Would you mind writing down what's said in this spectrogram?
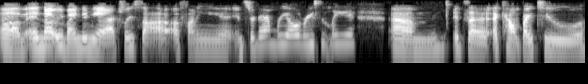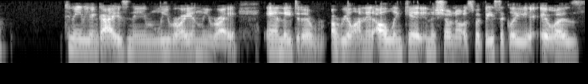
Um and that reminded me i actually saw a funny instagram reel recently. Um it's a account by two canadian guys named leroy and leroy and they did a, a reel on it. I'll link it in the show notes but basically it was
